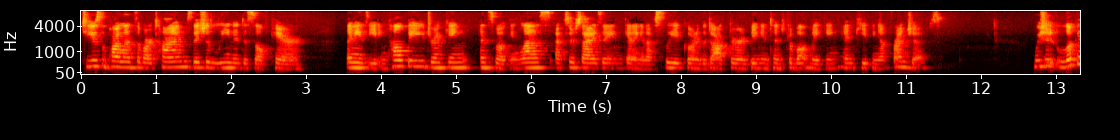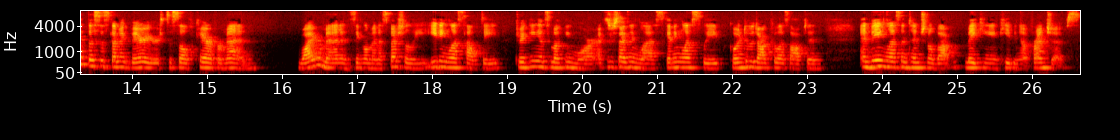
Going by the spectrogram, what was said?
To use the parlance of our times, they should lean into self care. That means eating healthy, drinking and smoking less, exercising, getting enough sleep, going to the doctor, and being intentional about making and keeping up friendships. We should look at the systemic barriers to self care for men, why are men, and single men especially, eating less healthy, drinking and smoking more, exercising less, getting less sleep, going to the doctor less often, and being less intentional about making and keeping up friendships?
